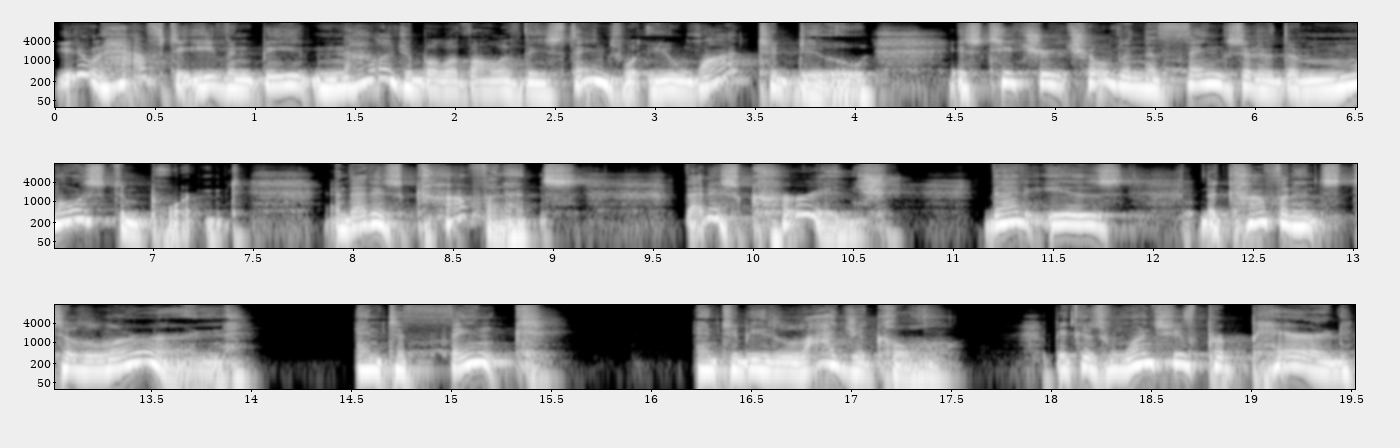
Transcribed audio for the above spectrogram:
You don't have to even be knowledgeable of all of these things. What you want to do is teach your children the things that are the most important, and that is confidence. That is courage. That is the confidence to learn and to think and to be logical. Because once you've prepared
